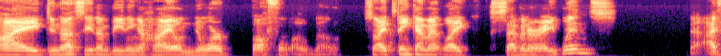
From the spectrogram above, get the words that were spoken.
I do not see them beating Ohio nor Buffalo though. So I think I'm at like seven or eight wins. I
